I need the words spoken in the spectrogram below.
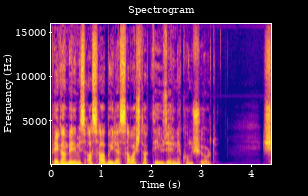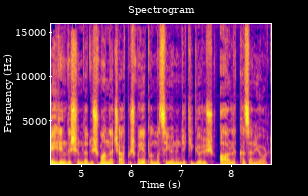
Peygamberimiz ashabıyla savaş taktiği üzerine konuşuyordu. Şehrin dışında düşmanla çarpışma yapılması yönündeki görüş ağırlık kazanıyordu.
